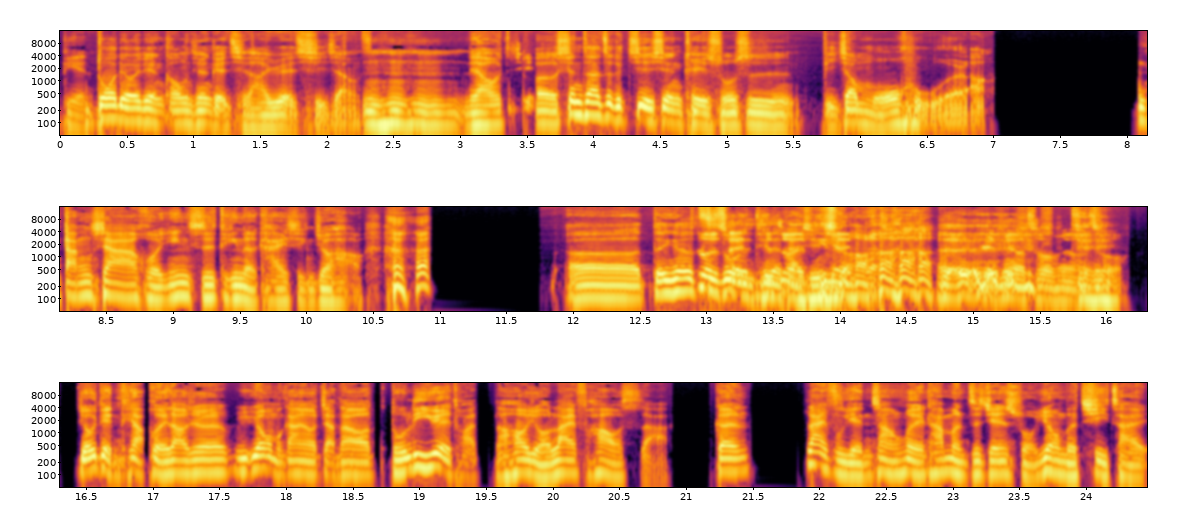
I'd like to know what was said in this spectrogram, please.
点，多留一点空间给其他乐器这样子。嗯哼哼，了解。呃，现在这个界限可以说是比较模糊了啦。当下混音师听得开心就好。呃，应该制作人听得开心就好。没有错，没有错。有点跳，回到就是因为我们刚刚有讲到独立乐团，然后有 live house 啊，跟。Live 演唱会，他们之间所用的器材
